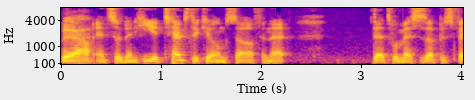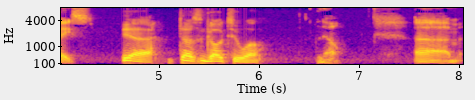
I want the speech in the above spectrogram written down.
Yeah, um, and so then he attempts to kill himself, and that that's what messes up his face. Yeah, doesn't go too well. No. Um,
